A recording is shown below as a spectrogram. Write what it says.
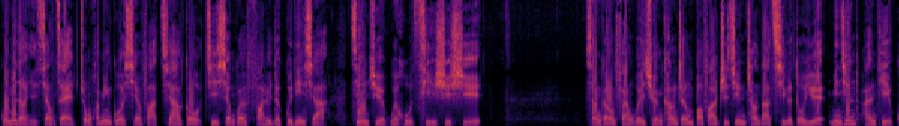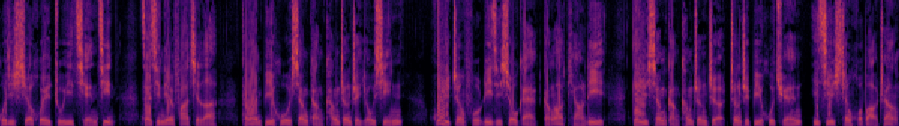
国民党也将在中华民国宪法架构及相关法律的规定下，坚决维护此一事实。香港反威权抗争爆发至今长达七个多月，民间团体国际社会主义前进在今天发起了台湾庇护香港抗争者游行，呼吁政府立即修改港澳条例，给予香港抗争者政治庇护权以及生活保障。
